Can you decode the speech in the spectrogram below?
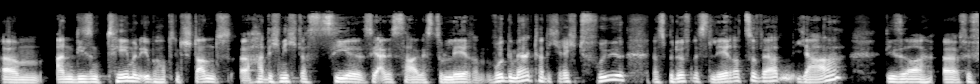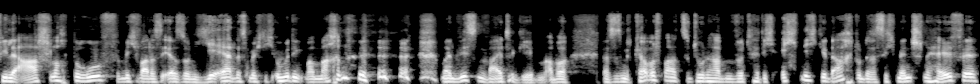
ähm, an diesen Themen überhaupt entstand, äh, hatte ich nicht das Ziel, sie eines Tages zu lehren. Wohlgemerkt hatte ich recht früh das Bedürfnis, Lehrer zu werden. Ja, dieser äh, für viele Arschlochberuf, für mich war das eher so ein Yeah, das möchte ich unbedingt mal machen, mein Wissen weitergeben. Aber dass es mit Körpersprache zu tun haben wird, hätte ich echt nicht gedacht oder dass ich Menschen helfe,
